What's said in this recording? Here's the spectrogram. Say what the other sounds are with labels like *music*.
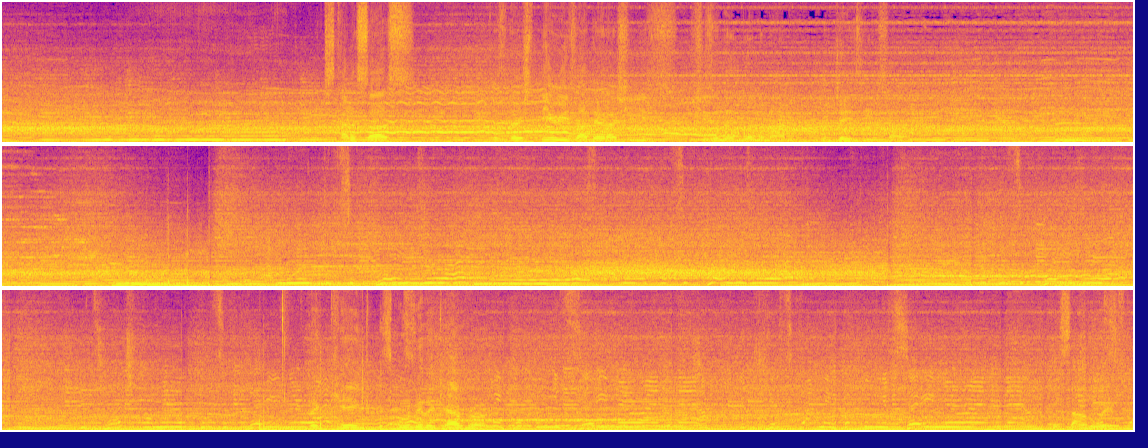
It's kind of sus. Cause there's theories out there that she's she's in the Illuminati with Jay Z. So. Hmm. The kick is moving the camera. The sound waves,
